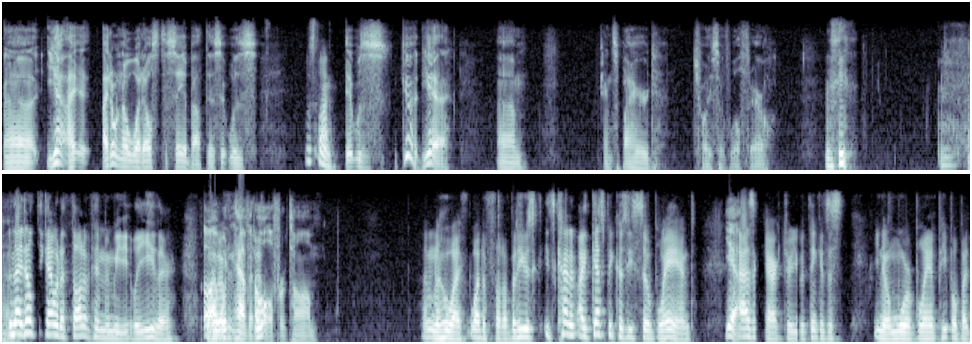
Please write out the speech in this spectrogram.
Uh, yeah, I I don't know what else to say about this. It was It was fun. it was good. Yeah. Um, inspired choice of Will Ferrell. And I don't think I would have thought of him immediately either. Oh, I wouldn't have at all for Tom. I don't know who I would have thought of, but he was. It's kind of. I guess because he's so bland Yeah. as a character, you would think it's just you know more bland people. But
